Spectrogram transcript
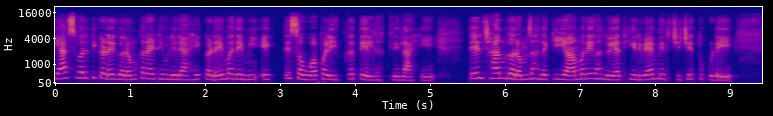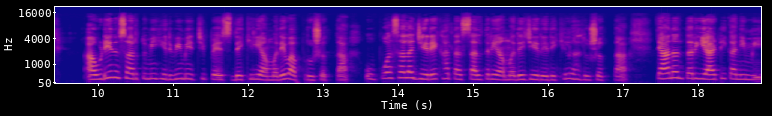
गॅसवरती कडे गरम करायला ठेवलेले आहे. कढईमध्ये मी एक ते सव्वा पळी इतकं तेल घातलेलं आहे. तेल छान गरम झालं की यामध्ये घालूयात हिरव्या मिरचीचे तुकडे. आवडीनुसार तुम्ही हिरवी मिरची पेस्ट देखील यामध्ये वापरू शकता. उपवासाला जिरे खात असाल तर यामध्ये जिरे देखील घालू शकता. त्यानंतर या ठिकाणी मी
